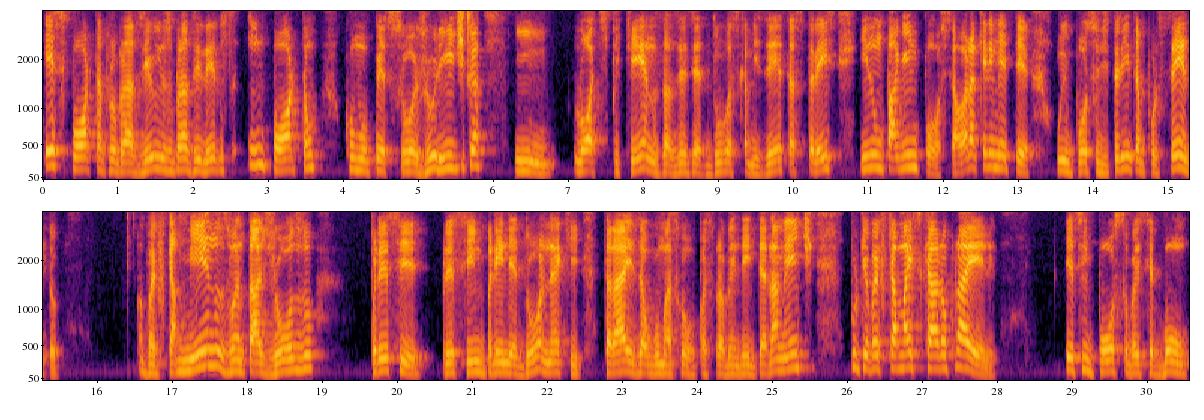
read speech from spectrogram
exporta para o Brasil e os brasileiros importam como pessoa jurídica em lotes pequenos, às vezes é duas camisetas, três, e não paga imposto. A hora que ele meter o imposto de 30%, vai ficar menos vantajoso para esse para esse empreendedor, né, que traz algumas roupas para vender internamente, porque vai ficar mais caro para ele. esse imposto vai ser bom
